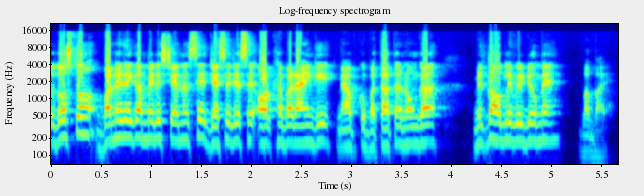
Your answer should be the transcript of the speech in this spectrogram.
तो दोस्तों, बने रहेगा मेरे इस चैनल से। जैसे जैसे और खबर आएँगी, मैं आपको बताता रहूँगा। मिलता हूँ अगले वीडियो में। बाय बाय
